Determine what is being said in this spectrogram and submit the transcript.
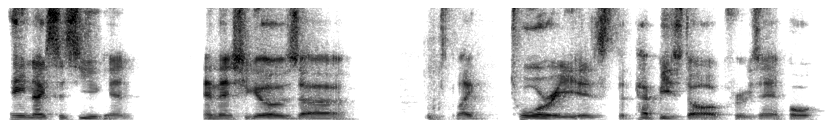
hey, nice to see you again. And then she goes, uh, like Tori is the Pepe's dog, for example.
